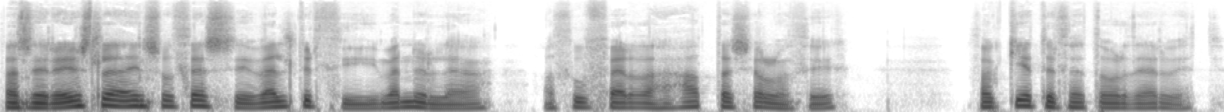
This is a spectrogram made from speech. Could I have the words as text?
Það sem er einslega eins og þessi veldur því vennulega að þú ferð að hata sjálfan þig, þá getur þetta orðið erfitt.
